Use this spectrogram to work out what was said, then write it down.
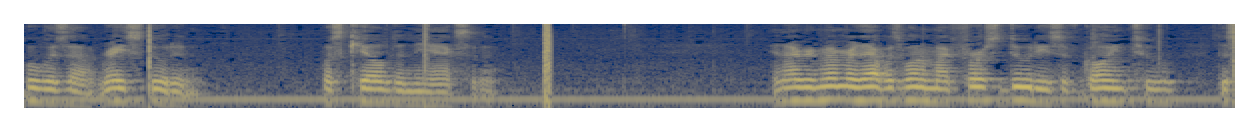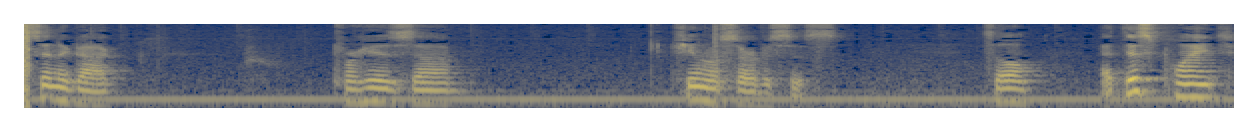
who was a Ray's student, was killed in the accident. And I remember that was one of my first duties of going to the synagogue for his uh, funeral services. So at this point,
